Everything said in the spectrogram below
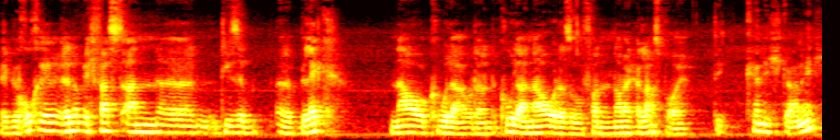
Der Geruch erinnert mich fast an äh, diese äh, Black Now Cola oder Cola Now oder so von Norberger Lamsbräu. Die kenne ich gar nicht.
